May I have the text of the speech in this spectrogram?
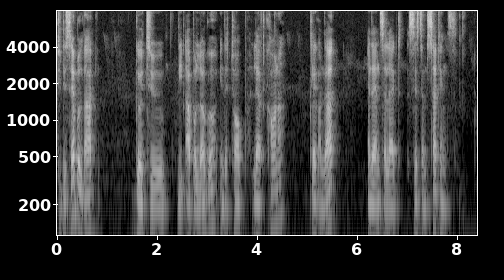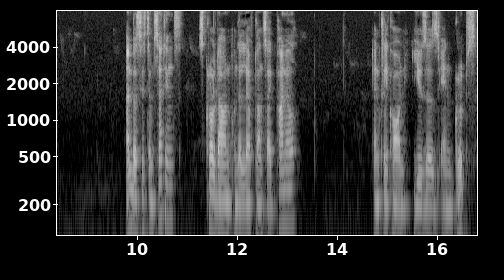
To disable that, go to the Apple logo in the top left corner, click on that, and then select System Settings. Under System Settings, scroll down on the left hand side panel and click on Users and Groups.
